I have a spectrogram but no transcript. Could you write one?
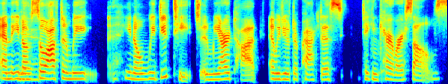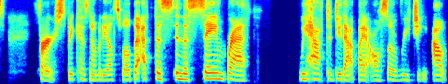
And, you know, yeah. so often we, you know, we do teach and we are taught and we do have to practice taking care of ourselves first because nobody else will. But at this, in the same breath, we have to do that by also reaching out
